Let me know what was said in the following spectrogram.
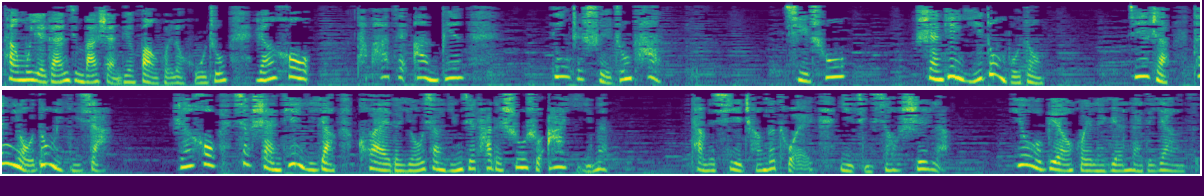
汤姆也赶紧把闪电放回了湖中，然后他趴在岸边盯着水中看。起初，闪电一动不动，接着它扭动了一下，然后像闪电一样快的游向迎接他的叔叔阿姨们。他们细长的腿已经消失了，又变回了原来的样子。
